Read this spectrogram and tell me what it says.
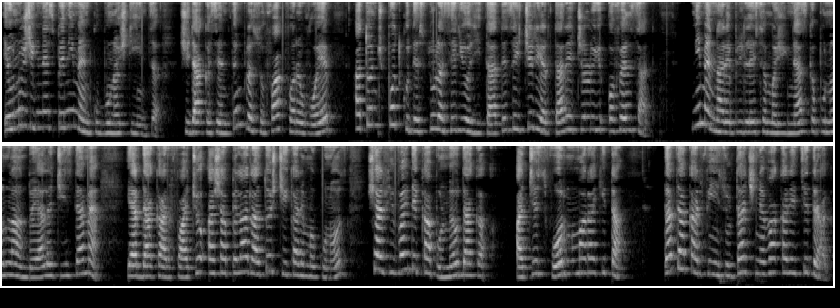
Eu nu jignesc pe nimeni cu bună știință și dacă se întâmplă să o fac fără voie, atunci pot cu destulă seriozitate să-i cer iertare celui ofensat. Nimeni n-are prilej să mă jignească punând la îndoială cinstea mea, iar dacă ar face-o, aș apela la toți cei care mă cunosc și ar fi vai de capul meu dacă acest for nu m-ar achita. Dar dacă ar fi insultat cineva care ți-e drag,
